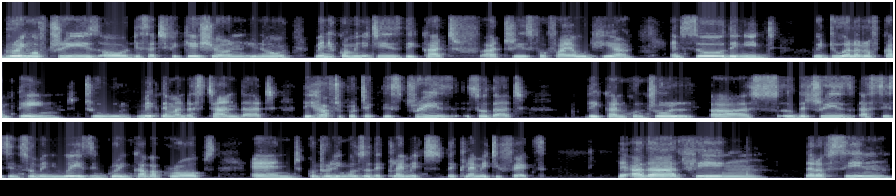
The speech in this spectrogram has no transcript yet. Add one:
growing of trees or desertification, you know, many communities, they cut uh, trees for firewood here. And so they need, we do a lot of campaign to make them understand that they have to protect these trees so that they can control, uh, the trees assist in so many ways in growing cover crops and controlling also the climate, the climate effects. The other thing that I've seen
